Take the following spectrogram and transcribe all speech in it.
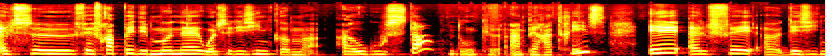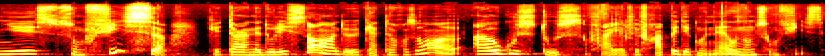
elle, se fait frapper des monnaies où elle se désigne comme Augusta, donc euh, impératrice, et elle fait désigner son fils, qui est un adolescent hein, de 14 ans, à Augustus. Enfin, elle fait frapper des monnaies au nom de son fils.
